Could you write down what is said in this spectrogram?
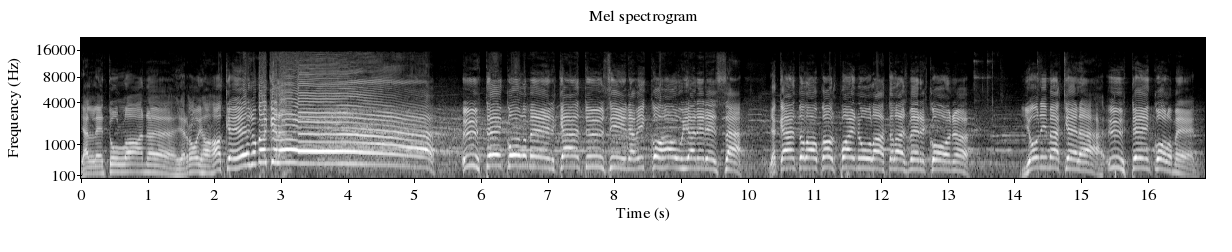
Jälleen tullaan ja Roiha hakee Eino Mäkelä! Yhteen kolmeen kääntyy siinä Mikko Hauhian edessä. Ja kääntölaukaus painuu lahtelaisverkkoon. Joni Mäkelä yhteen kolmeen.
